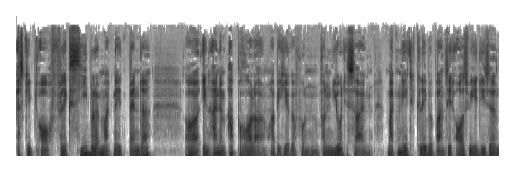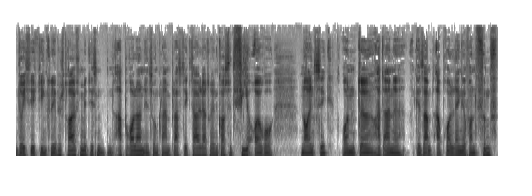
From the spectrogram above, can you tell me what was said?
Es gibt auch flexible Magnetbänder. Äh, in einem Abroller habe ich hier gefunden von New Design. Magnetklebeband. Sieht aus wie diese durchsichtigen Klebestreifen mit diesen Abrollern in so einem kleinen Plastikteil da drin. Kostet 4,90 Euro und äh, hat eine Gesamtabrolllänge von 5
